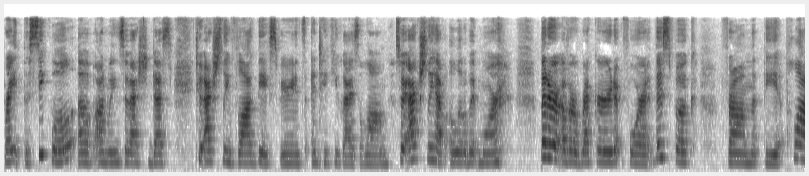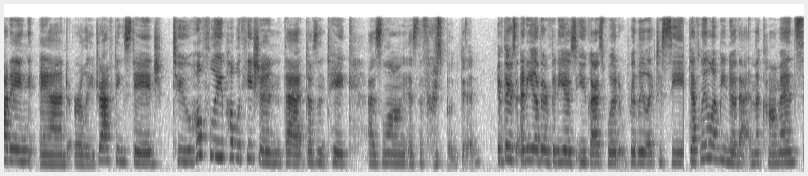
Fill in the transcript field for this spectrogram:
write the sequel of On Wings of Ash and Dust to actually vlog the experience and take you guys along. So I actually have a little bit more better of a record for this book from the plotting and early drafting stage to hopefully publication that doesn't take as long as the first book did. If there's any other videos you guys would really like to see, definitely let me know that in the comments.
